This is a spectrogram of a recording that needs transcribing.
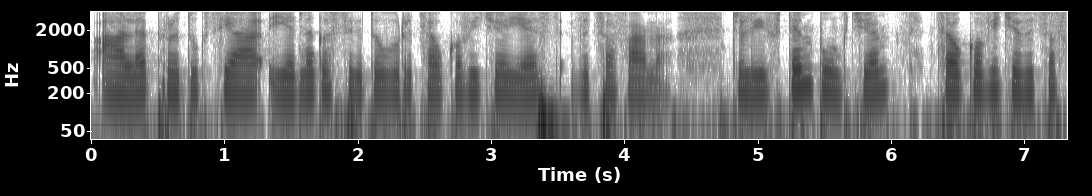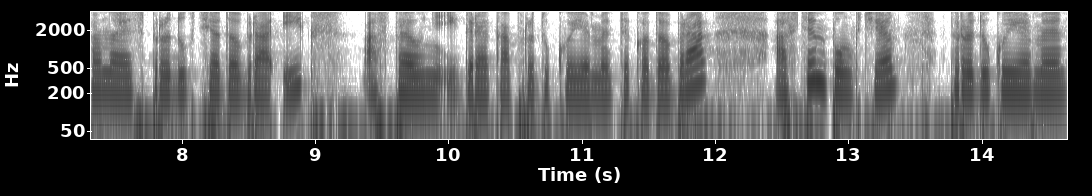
ale produkcja jednego z tych dóbr całkowicie jest wycofana. Czyli w tym punkcie całkowicie wycofana jest produkcja dobra X, a w pełni Y produkujemy tylko dobra, a w tym punkcie produkujemy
